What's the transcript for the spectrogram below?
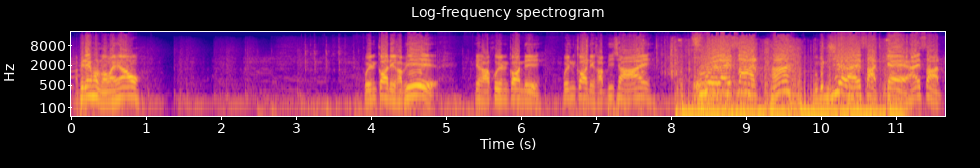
เอาพี่แดงผมมาไหมเอ้าคุยกันก่อนดิครับพี่ พี่ครับคุยกันก่อนดิ คุยกันก่อนดิครับพี่ชาย คุยอะไรสัตว์ฮะ มึงเป็นเฮียอะไรสัตว์แก่ให้สัตว์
